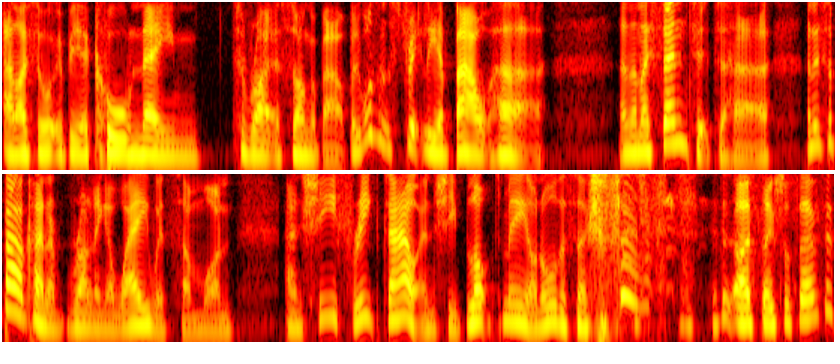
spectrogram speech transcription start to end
and I thought it'd be a cool name to write a song about. But it wasn't strictly about her. And then I sent it to her, and it's about kind of running away with someone. And she freaked out and she blocked me on all the social services, uh, social services,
